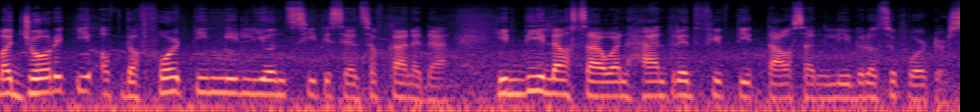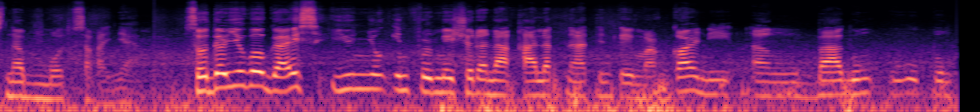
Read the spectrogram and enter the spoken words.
majority of the 40 million citizens of Canada, hindi lang sa 150,000 liberal supporters na bumoto sa kanya. So there you go guys, yun yung information na nakalap natin kay Mark Carney, ang bagong uupong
